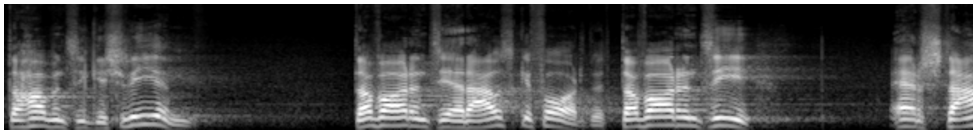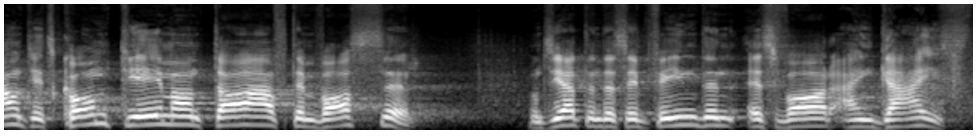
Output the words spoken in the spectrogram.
da haben sie geschrien. Da waren sie herausgefordert, da waren sie erstaunt, jetzt kommt jemand da auf dem Wasser. Und sie hatten das Empfinden, es war ein Geist.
